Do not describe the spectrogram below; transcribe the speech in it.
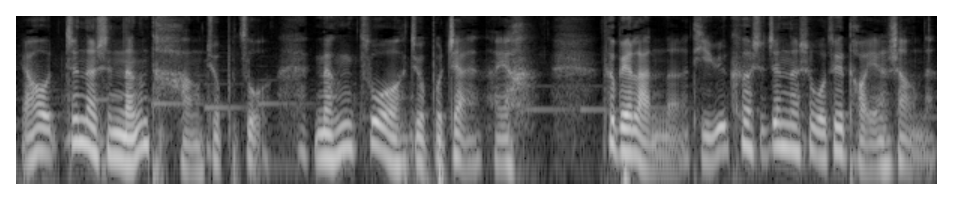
然后真的是能躺就不坐，能坐就不站，哎呀，特别懒的。体育课是真的是我最讨厌上的，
